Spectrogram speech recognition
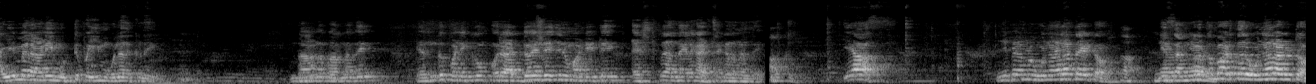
അയ്യമ്മലാണ് ഈ മുട്ടിപ്പ ഈ മൂല നിൽക്കണേ എന്താണ് പറഞ്ഞത്? എന്ത് പണിക്കും ഒരു അഡ്വാന്റേജിന് വേണ്ടിയിട്ട് എക്സ്ട്രാ എന്തെങ്കിലും കഴിച്ചേക്കണമെന്നുണ്ട് യാസ് ഇനിയിപ്പോ നമ്മൾ ഊഞ്ഞാലാട്ടായിട്ടോ ഞാൻ നീ സംഘത്തുമ്പോ അടുത്താൽ ഊഞ്ഞാലാട്ടോ?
